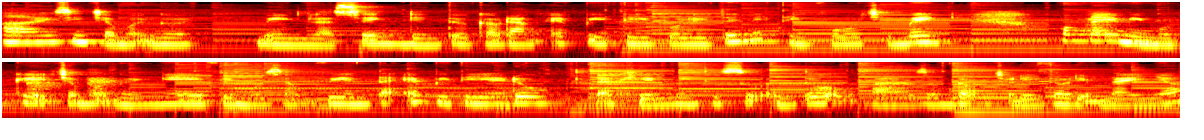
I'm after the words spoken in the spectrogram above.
Hi, xin chào mọi người. Mình là Sinh đến từ cao đẳng FPT Polytechnic Thành phố Hồ Chí Minh. Hôm nay mình muốn kể cho mọi người nghe về một giảng viên tại FPT Edu đã khiến mình thực sự ấn tượng và rung động cho đến thời điểm này nhé.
